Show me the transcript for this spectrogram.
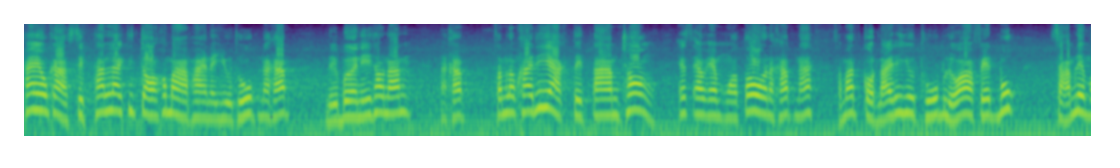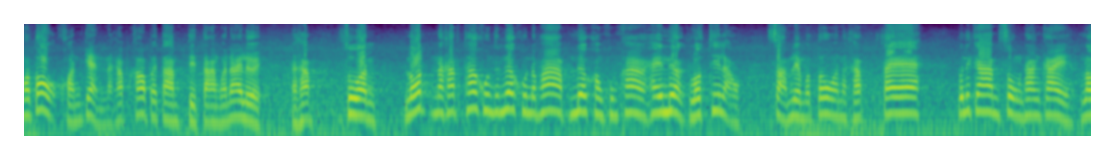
ให้โอกาส 10 ท่านแรกที่จองเข้ามาภายใน YouTube นะครับ หรือเบอร์นี้เท่านั้นนะครับสำหรับใครที่อยากติดตามช่อง SLM Auto นะครับนะสามารถกดไลค์ที่ YouTube หรือว่า Facebook สามเหลี่ยมออโต้ขอนแก่นนะครับเข้าไปตามติดตามกันได้เลยนะครับส่วนรถนะครับถ้าคุณจะเลือกคุณภาพเลือกความคุ้มค่าให้เลือกรถที่เราสามเหลี่ยมออโต้นะครับแต่บริการส่งทางไกลเรา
